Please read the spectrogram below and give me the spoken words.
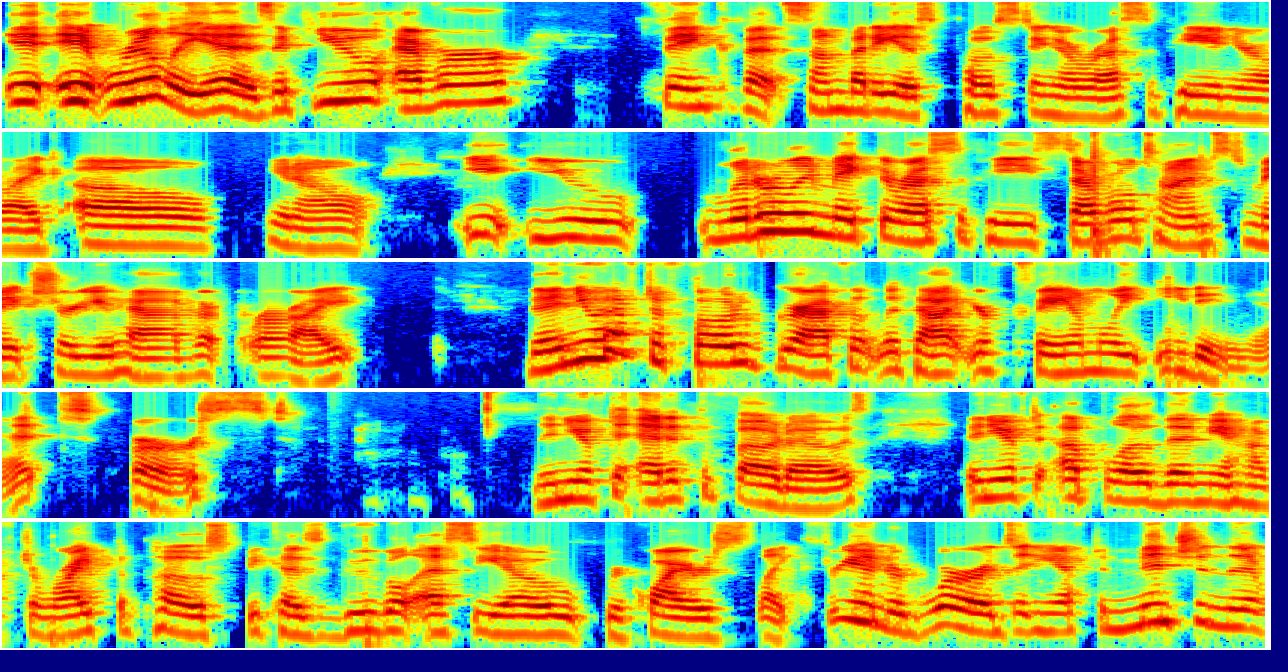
it, it it really is. If you ever think that somebody is posting a recipe and you're like, oh, you know, you you literally make the recipe several times to make sure you have it right. Then you have to photograph it without your family eating it first. Then you have to edit the photos. Then you have to upload them. You have to write the post because Google SEO requires like 300 words and you have to mention the,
